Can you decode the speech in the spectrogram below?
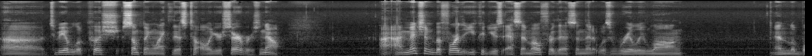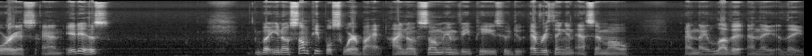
uh, to be able to push something like this to all your servers. Now, I, I mentioned before that you could use SMO for this, and that it was really long and laborious, and it is. But you know, some people swear by it. I know some MVPs who do everything in SMO and they love it and they they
